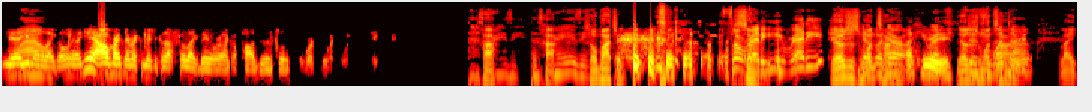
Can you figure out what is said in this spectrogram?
yeah, you know, like, oh, like, yeah, I'll write that recommendation because I feel like they were like a positive influence to work with. That's Ha. crazy. That's Ha. crazy. So Macho, so, so- ready? You ready? there was this Yo, one time, You ready? There was this one time. like,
